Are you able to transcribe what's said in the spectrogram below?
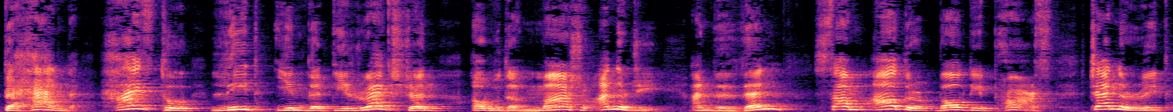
the hand has to lead in the direction of the martial energy and then some other body parts generate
